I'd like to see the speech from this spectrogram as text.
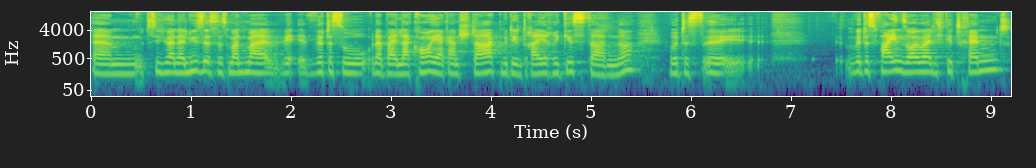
ähm, Psychoanalyse ist das manchmal, wird das so, oder bei Lacan ja ganz stark mit den drei Registern, ne, wird es, äh, wird es fein säuberlich getrennt.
